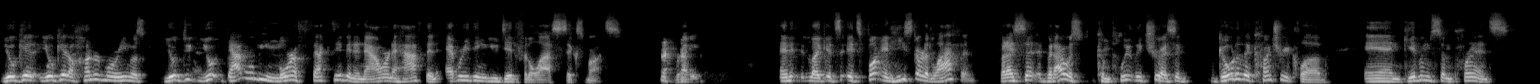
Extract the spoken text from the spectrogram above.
You'll get you'll get a hundred more emails. You'll do you that will be more effective in an hour and a half than everything you did for the last six months, right? and it, like it's it's fun. And he started laughing, but I said, but I was completely true. I said, go to the country club and give him some prints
